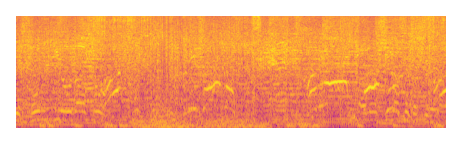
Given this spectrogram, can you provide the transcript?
して本気を出そう。楽しませてくれ。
